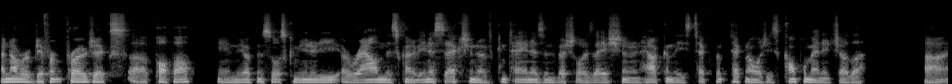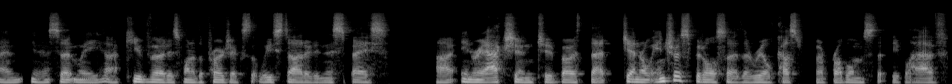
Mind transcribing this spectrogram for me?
a number of different projects uh, pop up in the open source community around this kind of intersection of containers and virtualization and how can these tech technologies complement each other. Uh, and you know, certainly uh, KubeVirt is one of the projects that we've started in this space uh, in reaction to both that general interest, but also the real customer problems that people have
